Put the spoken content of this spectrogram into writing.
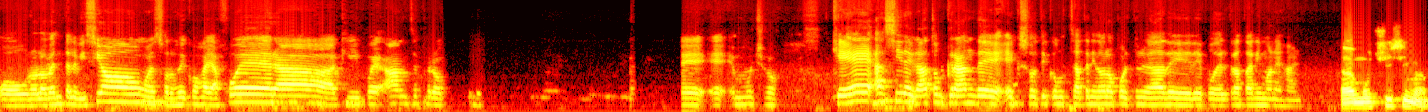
o uno lo ve en televisión, o en zoológicos allá afuera, aquí pues antes, pero es mucho ¿Qué así de gatos grandes, exóticos, usted ha tenido la oportunidad de, poder tratar y manejar? Ah, muchísimas,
